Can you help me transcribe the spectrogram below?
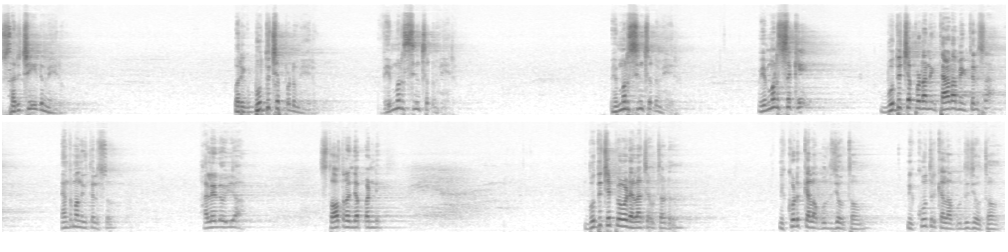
సరిచేయడం మీరు. వారికి బుద్ధి చెప్పడం మీరు విమర్శించడం మీరు విమర్శించడం మీరు విమర్శకి బుద్ధి చెప్పడానికి తేడా మీకు తెలుసా? ఎంతమందికి తెలుసు? హలేలుయ్య స్తోత్రం చెప్పండి. బుద్ధి చెప్పేవాడు ఎలా చెబుతాడు? నీ కొడుకు ఎలా బుద్ధి చెబుతావు? నీ కూతురికి ఎలా బుద్ధి చెబుతావు?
